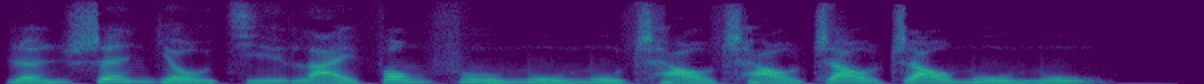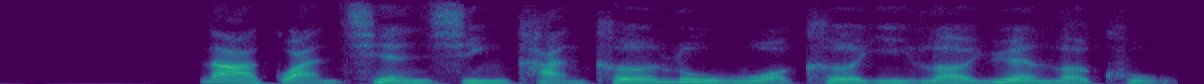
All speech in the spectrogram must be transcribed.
人生有几来，丰富暮暮朝朝，朝朝暮暮。那管前行坎坷路，我可以了，愿了苦。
